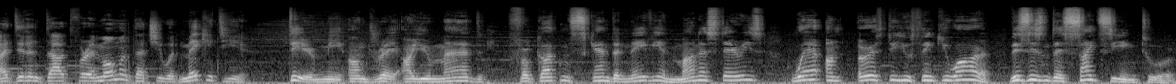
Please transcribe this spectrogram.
I didn't doubt for a moment that you would make it here. Dear me, Andre, are you mad? Forgotten Scandinavian monasteries? Where on earth do you think you are? This isn't a sightseeing tour.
